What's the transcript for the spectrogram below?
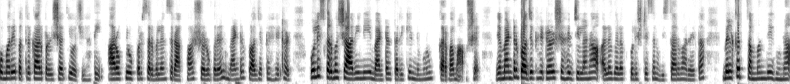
કુમારે પત્રકાર પરિષદ યોજી હતી. આરોપીઓ ઉપર સર્વેલન્સ રાખવા શરૂ કરેલ મેન્ટર પ્રોજેક્ટ હેઠળ પોલીસ કર્મચારીની મેન્ટર તરીકે નિમણૂક કરવામાં આવશે. જે મેન્ટર પ્રોજેક્ટ હેઠળ શહેર જિલ્લાના અલગ અલગ પોલીસ સ્ટેશન વિસ્તારમાં રહેતા મિલકત સંબંધી ગુના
